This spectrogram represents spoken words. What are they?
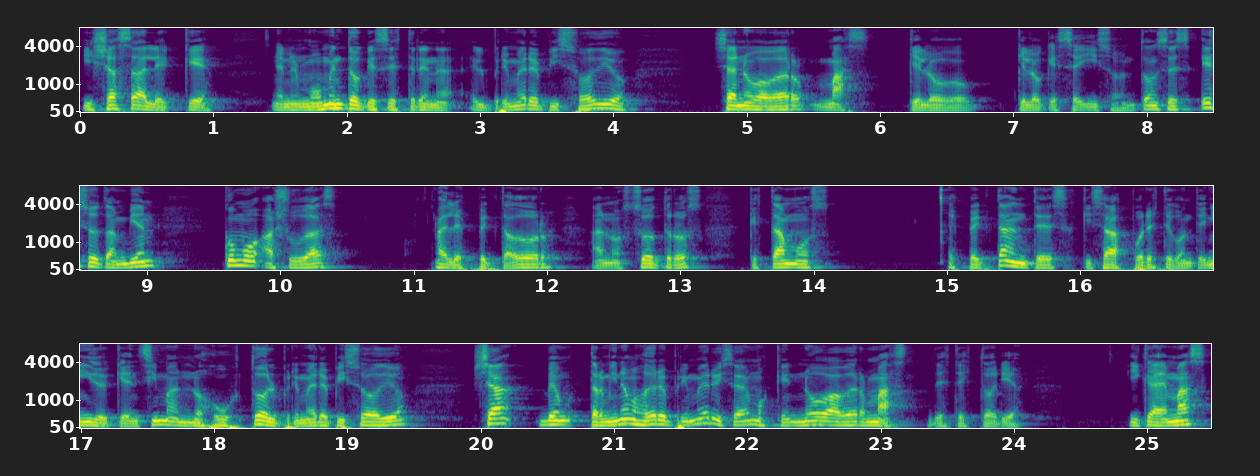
y ya sale que en el momento que se estrena el primer episodio ya no va a haber más que lo que lo que se hizo. Entonces, eso también, ¿cómo ayudas al espectador, a nosotros, que estamos expectantes quizás por este contenido y que encima nos gustó el primer episodio? Ya terminamos de ver el primero y sabemos que no va a haber más de esta historia. Y que además,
